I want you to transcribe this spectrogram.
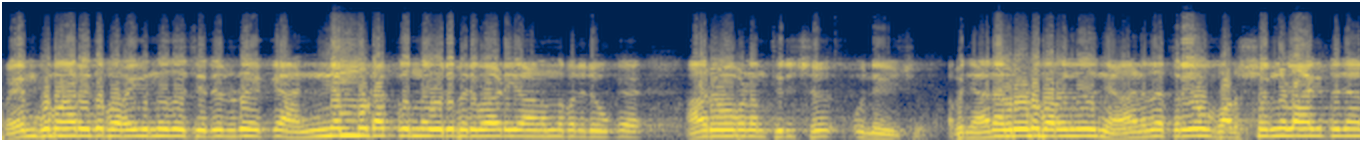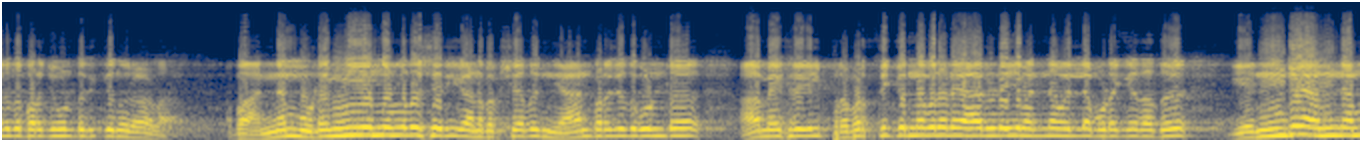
പ്രേംകുമാർ ഇത് പറയുന്നത് ചിലരുടെയൊക്കെ അന്നം മുടക്കുന്ന ഒരു പരിപാടിയാണെന്ന് പലരുമൊക്കെ ആരോപണം തിരിച്ച് ഉന്നയിച്ചു. അപ്പൊ ഞാൻ അവരോട് പറഞ്ഞത് ഞാനത് എത്രയോ വർഷങ്ങളായിട്ട് ഞാനത് പറഞ്ഞുകൊണ്ടിരിക്കുന്ന ഒരാളാണ്. അപ്പൊ അന്നം മുടങ്ങി എന്നുള്ളത് ശരിയാണ്. പക്ഷെ അത് ഞാൻ പറഞ്ഞത് കൊണ്ട് ആ മേഖലയിൽ പ്രവർത്തിക്കുന്നവരുടെ ആരുടെയും അന്നമല്ല മുടങ്ങിയത്. അത് എന്റെ അന്നം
